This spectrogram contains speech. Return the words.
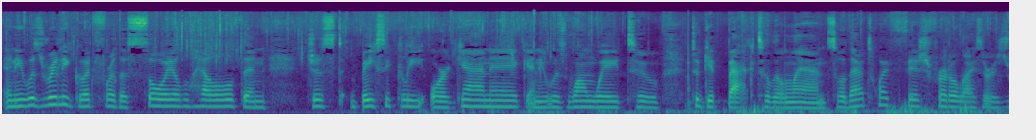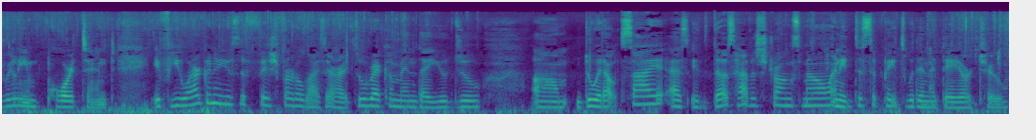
and it was really good for the soil health and just basically organic and it was one way to to give back to the land. So that's why fish fertilizer is really important. If you are going to use the fish fertilizer i do recommend that you do um, do it outside as it does have a strong smell and it dissipates within a day or two.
